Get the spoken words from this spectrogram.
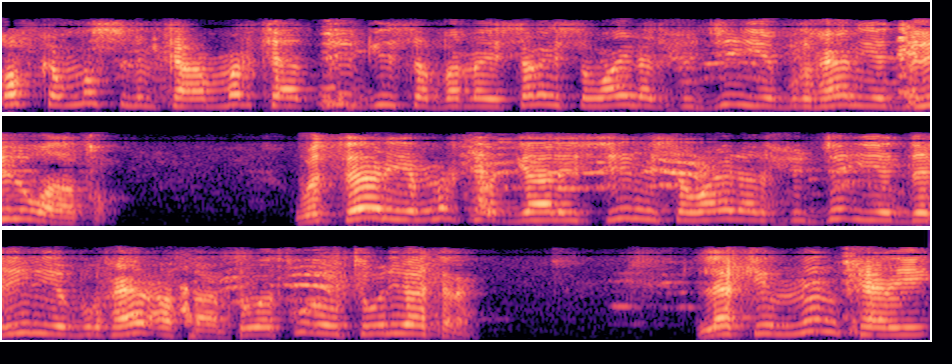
قفك مسلم كان مركز إلقيس برنيساني سوائنا الحجية برهانية دليل وضطه والثاني مركز قاليسيني سوائنا الحجية دليل برهان أصلا تقول أو تولياتنا لكن من كان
